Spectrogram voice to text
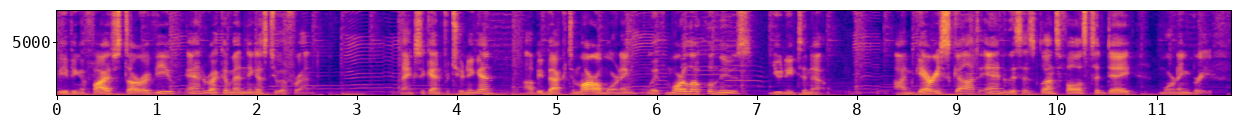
leaving a five star review, and recommending us to a friend. Thanks again for tuning in. I'll be back tomorrow morning with more local news you need to know. I'm Gary Scott, and this is Glens Falls Today Morning Brief.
